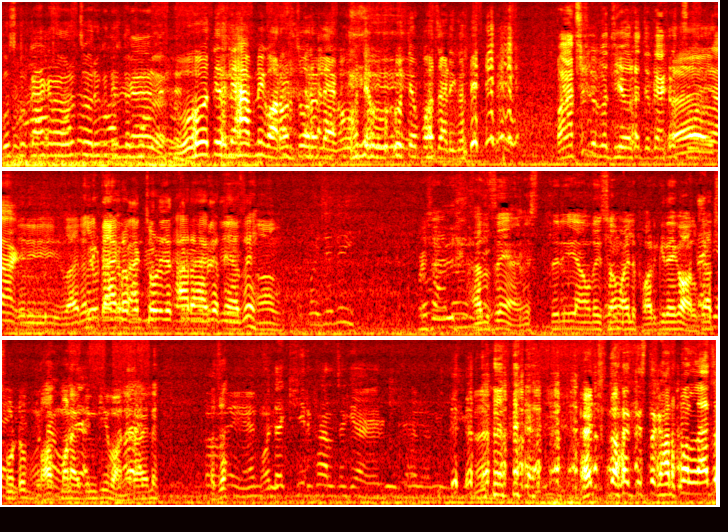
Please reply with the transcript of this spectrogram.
कसको काँक्राहरू चोरेको त्यस्तो हो त्यसले आफ्नै घरबाट चोरेर ल्याएको हो त्यो त्यो पछाडिकोले पाँच किलोको थियो होला त्यो काँक्रा चोरेर आएको। काँक्रा पनि चोरेर खाएर आएको त्यहाँ चाहिँ। आज चाहिँ हामी यस्तरी आउँदैछौँ अहिले फर्किरहेको हल्का छोटो भ्लग बनाइदिउँ कि भनेर अहिले। हजुर। भन्दा खिर फाल्छ क्या हैट, तँलाई त्यस्तो खानु मन लाग्छ?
